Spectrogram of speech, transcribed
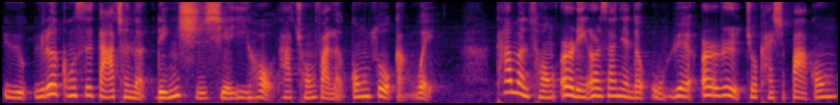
与娱乐公司达成了临时协议后，他重返了工作岗位。他们从二零二三年的五月二日就开始罢工。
